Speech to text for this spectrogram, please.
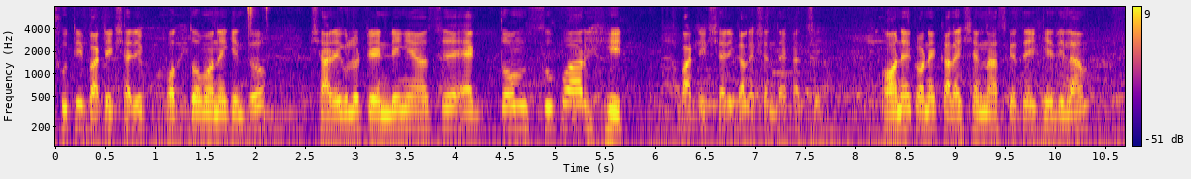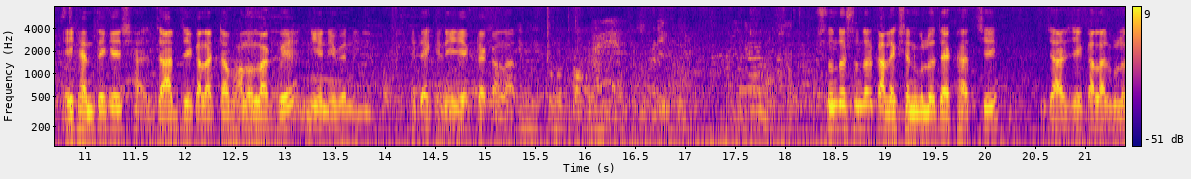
সুতি বাটিক শাড়ি। বর্তমানে কিন্তু শাড়িগুলো ট্রেন্ডিংয়ে আছে। একদম super hit batik sari collection দেখাচ্ছি। অনেক অনেক কালেকশন আজকে দেখিয়ে দিলাম। এখান থেকে যার যে কালারটা ভালো লাগবে নিয়ে নেবেন। দেখেন, এই একটা কালার সুন্দর সুন্দর কালেকশনগুলো দেখাচ্ছি। যার যে কালারগুলো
